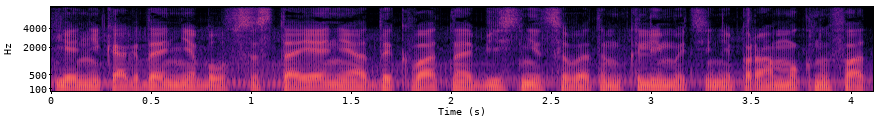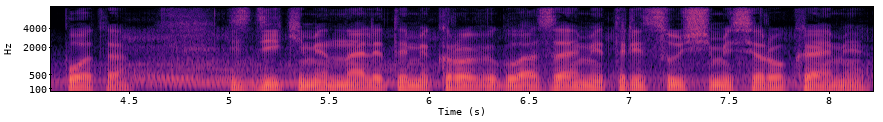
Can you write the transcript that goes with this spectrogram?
Я никогда не был в состоянии адекватно объясниться в этом климате, не промокнув от пота, с дикими налитыми кровью глазами и трясущимися руками.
